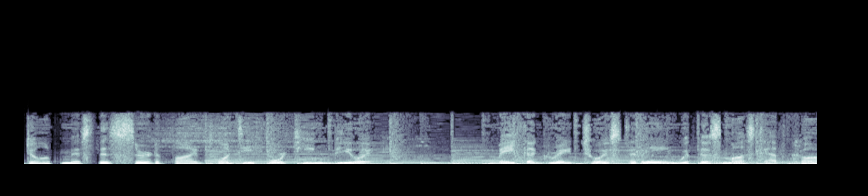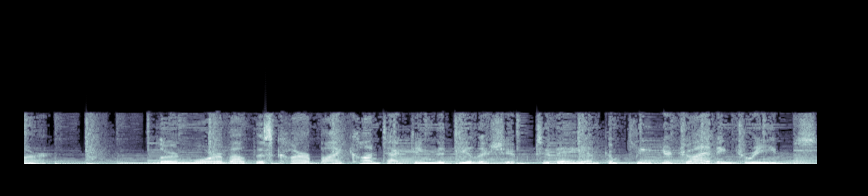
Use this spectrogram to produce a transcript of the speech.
Don't miss this certified 2014 Buick. Make a great choice today with this must-have car. Learn more about this car by contacting the dealership today and complete your driving dreams.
